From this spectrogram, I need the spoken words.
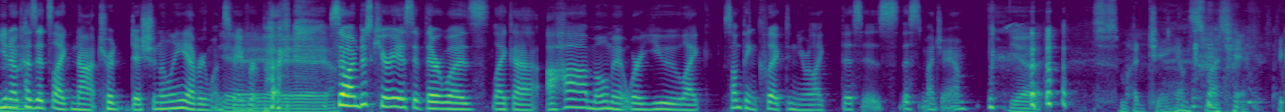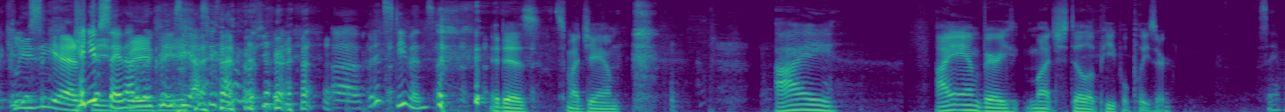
you know because it's like not traditionally everyone's Yeah, favorite yeah, book yeah, so i'm just curious if there was like a aha moment where you like something clicked and you were like this is this is my jam yeah. This is my jam. It's my jam. Ecclesiastes. can you say that in ecclesiastes i don't know if you can uh, but it's Stephen's It is. It's my jam. I I am very much still a people pleaser. same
